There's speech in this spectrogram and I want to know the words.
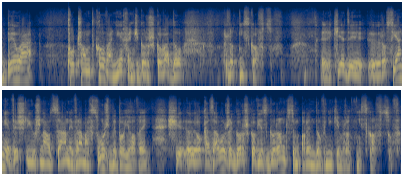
była początkowa niechęć Gorszkowa do lotniskowców. Kiedy Rosjanie wyszli już na oceany w ramach służby bojowej, się okazało, że Gorszkow jest gorącym orędownikiem lotniskowców.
